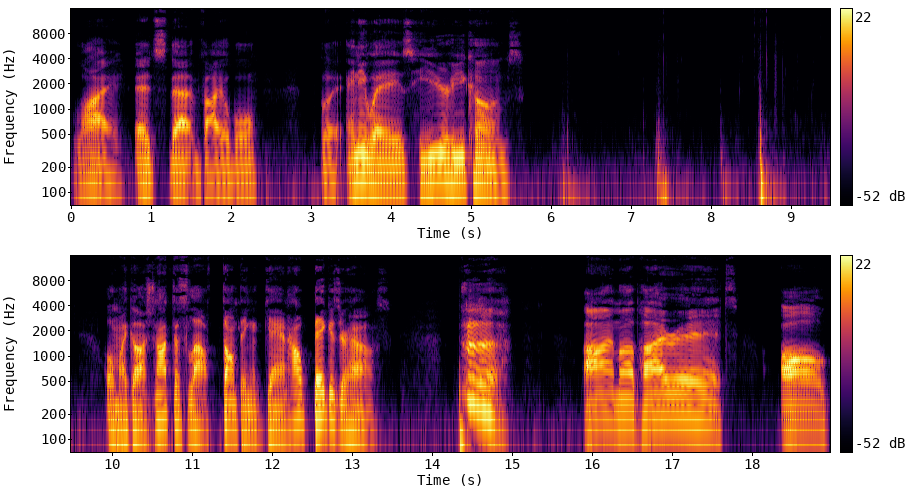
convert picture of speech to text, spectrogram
Why? It's that valuable. But anyways, here he comes. Oh my gosh, not this loud thumping again. How big is your house? Ugh. I'm a pirate. Oh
